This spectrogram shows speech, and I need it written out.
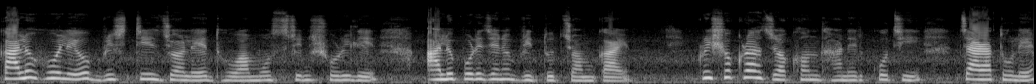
কালো হলেও বৃষ্টির জলে ধোয়া মসৃণ শরীরে আলো পড়ে যেন বিদ্যুৎ চমকায়। কৃষকরা যখন ধানের কচি চারা তোলে,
